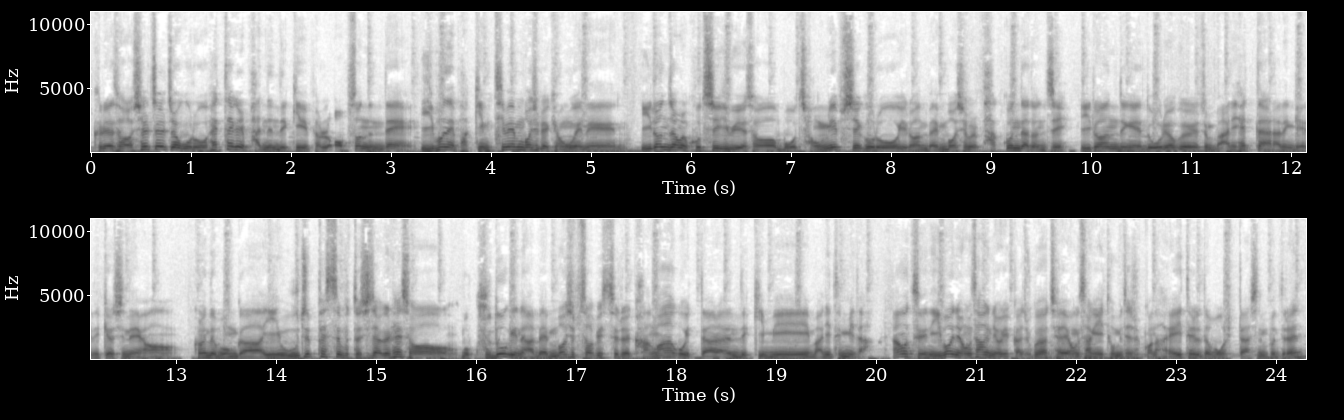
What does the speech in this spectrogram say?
그래서 실질적으로 혜택을 받는 느낌이 별로 없었는데 이번에 바뀐 팀 멤버십의 경우에는 이런 점을 고치기 위해서 뭐 적립식으로 이런 멤버십을 바꾼다든지 이런 등의 노력을 좀 많이 했다라는 게 느껴지네요. 그런데 뭔가 이 우주 패스부터 시작을 해서 뭐 구독이나 멤버십 서비스를 강화하고 하고 있다라는 느낌이 많이 듭니다. 아무튼 이번 영상은 여기까지고요. 제 영상이 도움이 되셨거나 에이트를 더 보고 싶다 하시는 분들은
